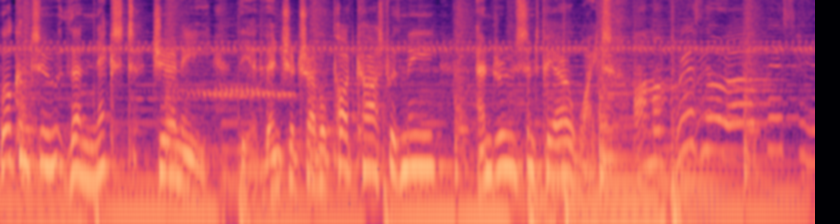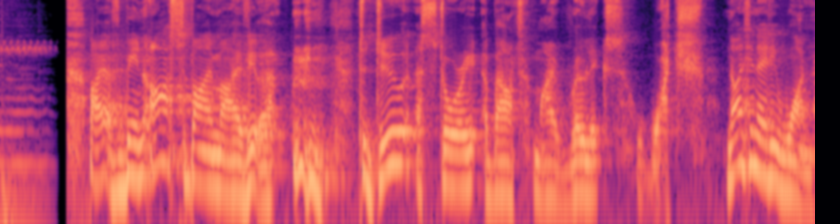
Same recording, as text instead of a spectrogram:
Welcome to The Next Journey, the adventure travel podcast with me, Andrew St. Pierre White. I'm a prisoner of this hill. I have been asked by my viewer to do a story about my Rolex watch. 1981.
